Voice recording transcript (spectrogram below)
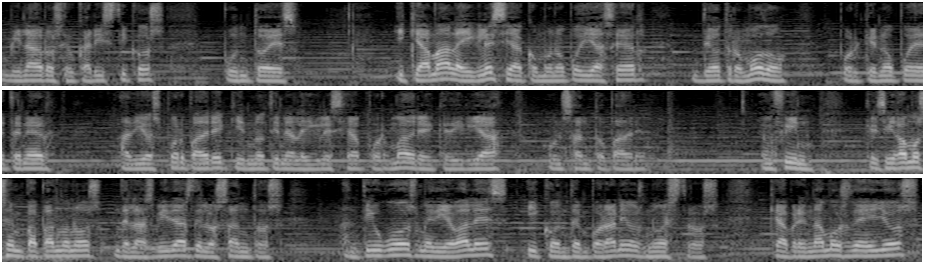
milagroseucarísticos.es, y que ama a la Iglesia como no podía ser de otro modo, porque no puede tener a Dios por Padre quien no tiene a la Iglesia por Madre, que diría un Santo Padre. En fin, que sigamos empapándonos de las vidas de los santos, antiguos, medievales y contemporáneos nuestros, que aprendamos de ellos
